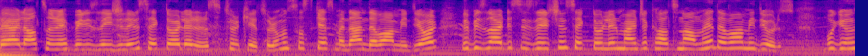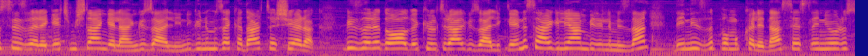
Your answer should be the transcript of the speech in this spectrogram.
Değerli Altın Rehber izleyicileri sektörler arası Türkiye turumuz hız kesmeden devam ediyor ve bizler de sizler için sektörleri mercek altına almaya devam ediyoruz. Bugün sizlere geçmişten gelen güzelliğini günümüze kadar taşıyarak bizlere doğal ve kültürel güzelliklerini sergileyen bir ilimizden Denizli Pamukkale'den sesleniyoruz.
